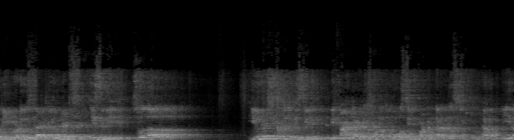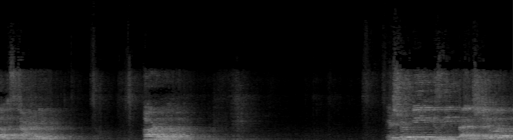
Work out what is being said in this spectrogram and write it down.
reproduce that unit easily. So the unit should be easily defined. That is one of the most important characteristics to have be a standard unit. Third one, it should be easily perishable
